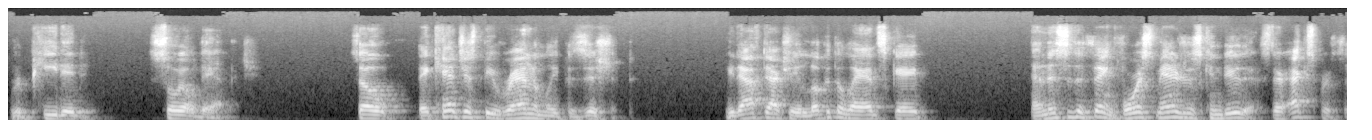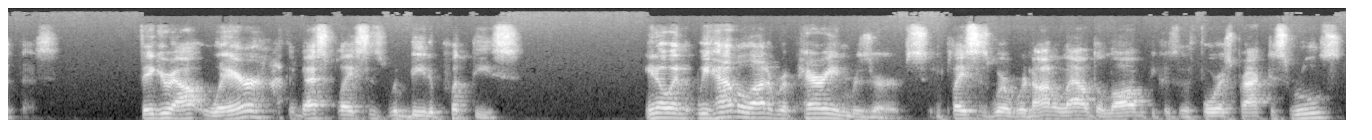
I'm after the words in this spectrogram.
repeated soil damage. So they can't just be randomly positioned. You'd have to actually look at the landscape. And this is the thing forest managers can do this, they're experts at this. Figure out where the best places would be to put these. You know, and we have a lot of riparian reserves in places where we're not allowed to log because of the forest practice rules.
